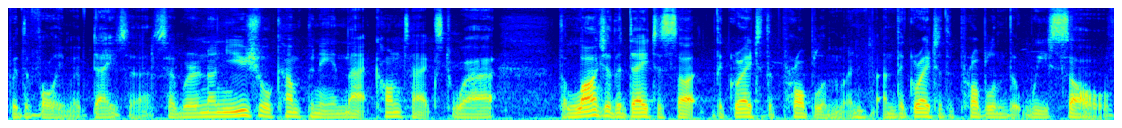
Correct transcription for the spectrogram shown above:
with the volume of data. So we're an unusual company in that context where the larger the data set, the greater the problem, and, and the greater the problem that we solve.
